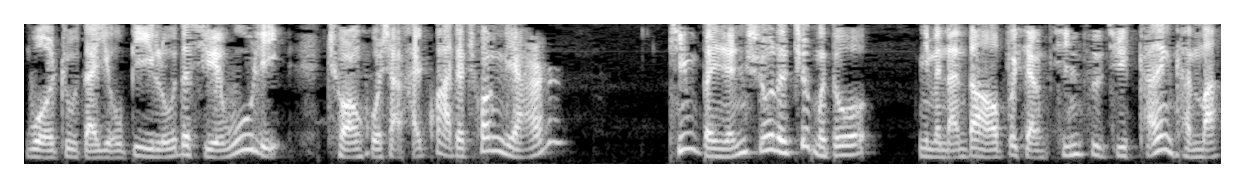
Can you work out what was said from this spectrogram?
我住在有壁炉的雪屋里，窗户上还挂着窗帘儿。听本人说了这么多，你们难道不想亲自去看看吗？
